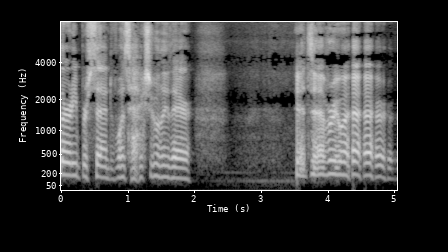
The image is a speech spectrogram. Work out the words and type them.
30% of what's actually there. It's everywhere.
